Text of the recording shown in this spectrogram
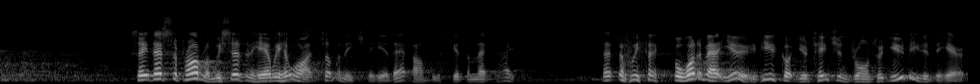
See, that's the problem. We sit in here, we hear, well, someone needs to hear that. I'll just get them that tape. That, we think, well, what about you? If you've got your attention drawn to it, you needed to hear it.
